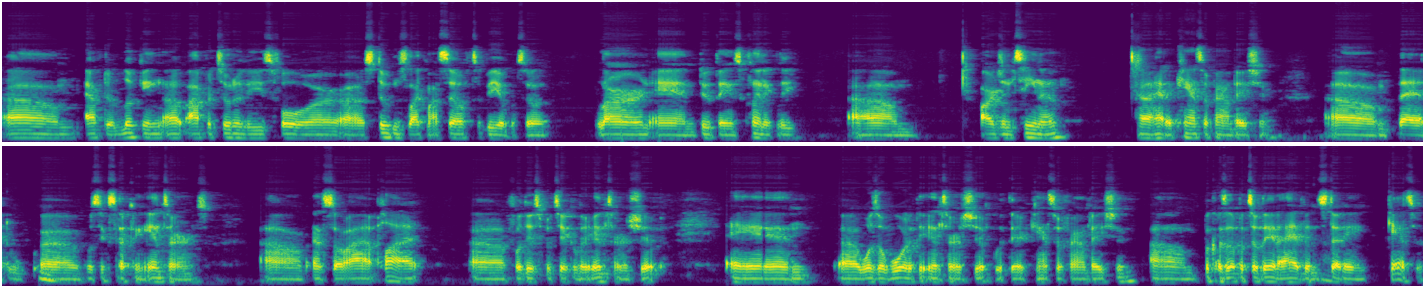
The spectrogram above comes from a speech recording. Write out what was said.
um, after looking up opportunities for uh, students like myself to be able to learn and do things clinically, um, Argentina uh, had a cancer foundation um, that uh, was accepting interns. Uh, and so I applied uh, for this particular internship. And uh, was awarded the internship with their cancer foundation um, because up until then I had been studying cancer,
